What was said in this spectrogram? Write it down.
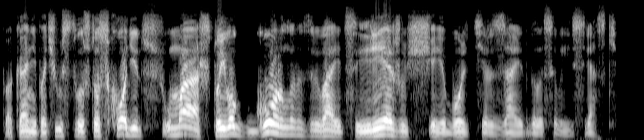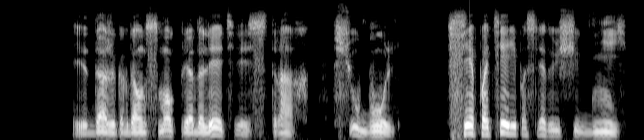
пока не почувствовал, что сходит с ума, что его горло разрывается и режущая боль терзает голосовые связки. И даже когда он смог преодолеть весь страх, всю боль, все потери последующих дней,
